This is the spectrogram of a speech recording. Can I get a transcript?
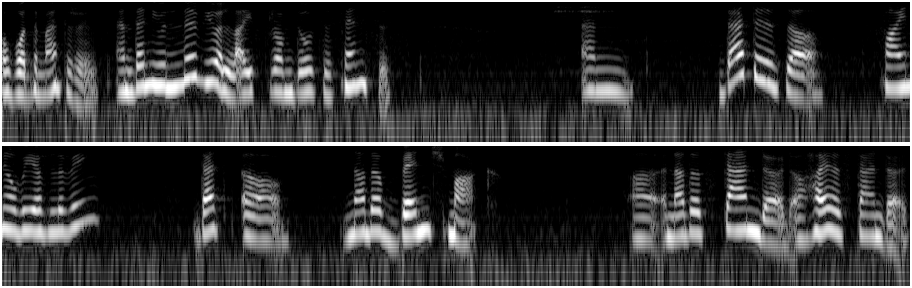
of what the matter is. And then you live your life from those essences. And that is a finer way of living. That's uh, another benchmark, uh, another standard, a higher standard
